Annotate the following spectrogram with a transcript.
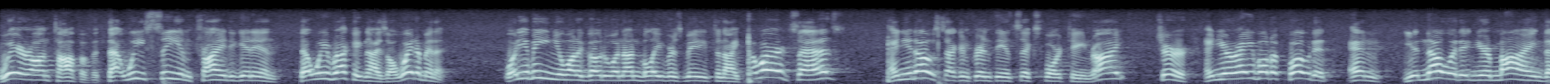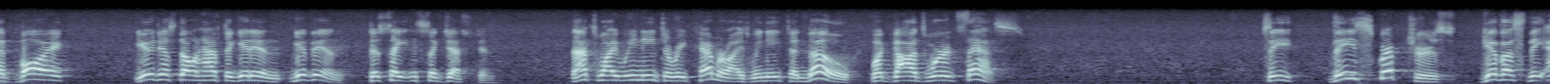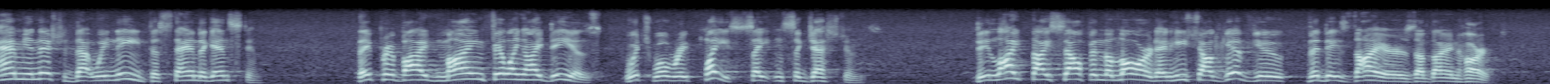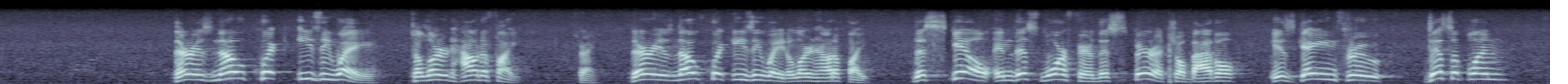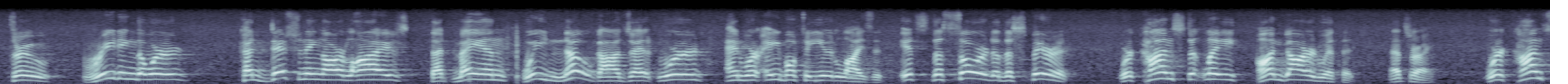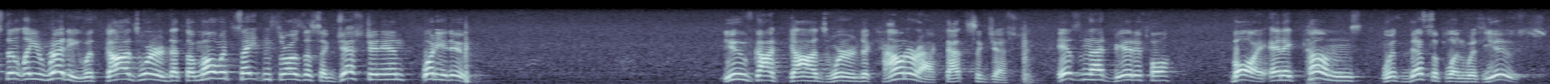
we're on top of it. That we see Him trying to get in, that we recognize, oh, wait a minute, what do you mean you want to go to an unbeliever's meeting tonight? The Word says, and you know 2 Corinthians 6.14, right? Sure. And you're able to quote it, and you know it in your mind that, boy, you just don't have to get in, give in to Satan's suggestion. That's why we need to retemorize. We need to know what God's Word says. See, these scriptures give us the ammunition that we need to stand against Him. They provide mind filling ideas which will replace Satan's suggestions. Delight thyself in the Lord, and he shall give you the desires of thine heart. There is no quick, easy way to learn how to fight. That's right. There is no quick, easy way to learn how to fight. The skill in this warfare, this spiritual battle, is gained through discipline, through reading the Word, conditioning our lives that, man, we know God's Word and we're able to utilize it. It's the sword of the Spirit. We're constantly on guard with it. That's right. We're constantly ready with God's Word that the moment Satan throws a suggestion in, what do you do? You've got God's Word to counteract that suggestion. Isn't that beautiful? Boy, and it comes with discipline, with use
